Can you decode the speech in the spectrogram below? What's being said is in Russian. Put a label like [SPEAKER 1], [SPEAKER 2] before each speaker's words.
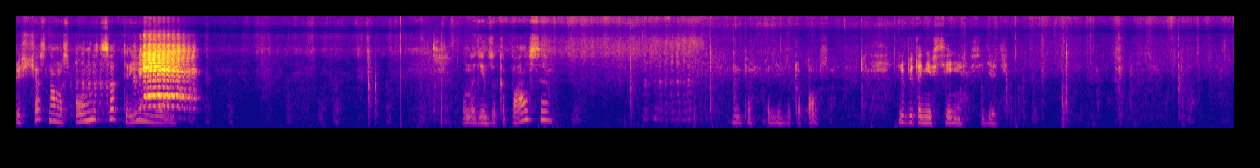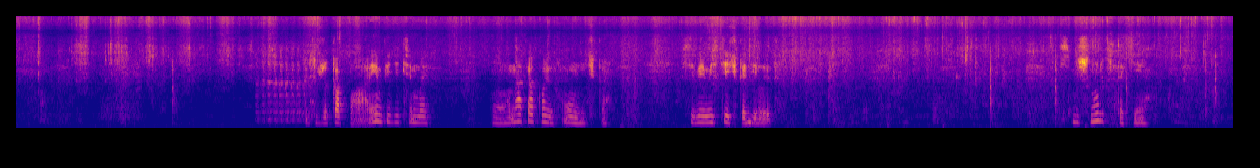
[SPEAKER 1] Через час нам исполнится три месяца. Он один закопался. Это один закопался. Любят они в сене сидеть. Тут уже копаем, видите мы. О, она какой умничка. Себе местечко делает. Смешнульки такие.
